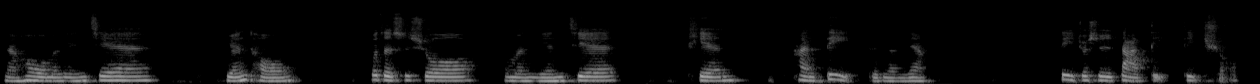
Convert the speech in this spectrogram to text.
然后我们连接源头，或者是说。我们连接天和地的能量，地就是大地、地球。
